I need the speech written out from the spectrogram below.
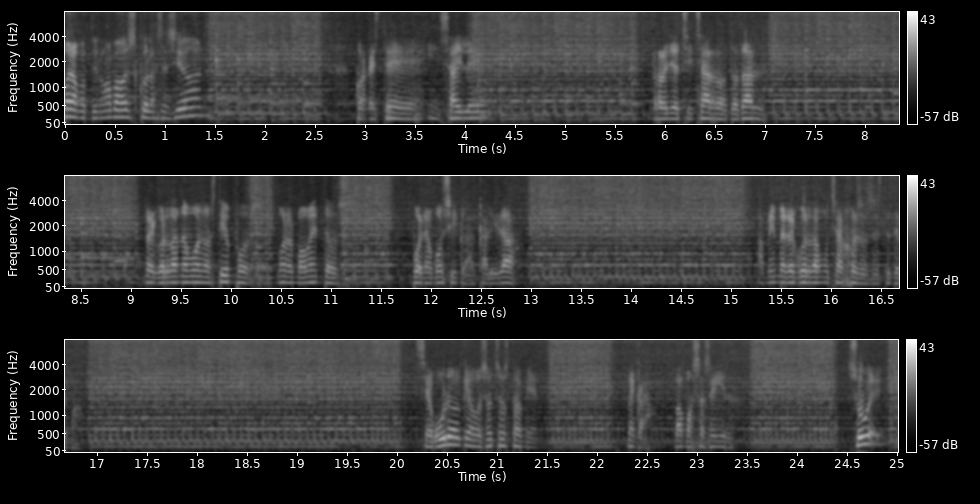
Bueno, continuamos con la sesión. Con este Insider. Rollo chicharro total. Recordando buenos tiempos, buenos momentos, buena música, calidad. A mí me recuerda muchas cosas este tema. Seguro que a vosotros también. Venga, vamos a seguir. Sube.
